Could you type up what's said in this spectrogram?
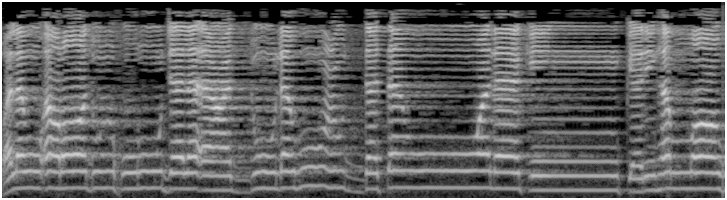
ولو أرادوا الخروج لأعدوا له عدة ولكن كره الله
